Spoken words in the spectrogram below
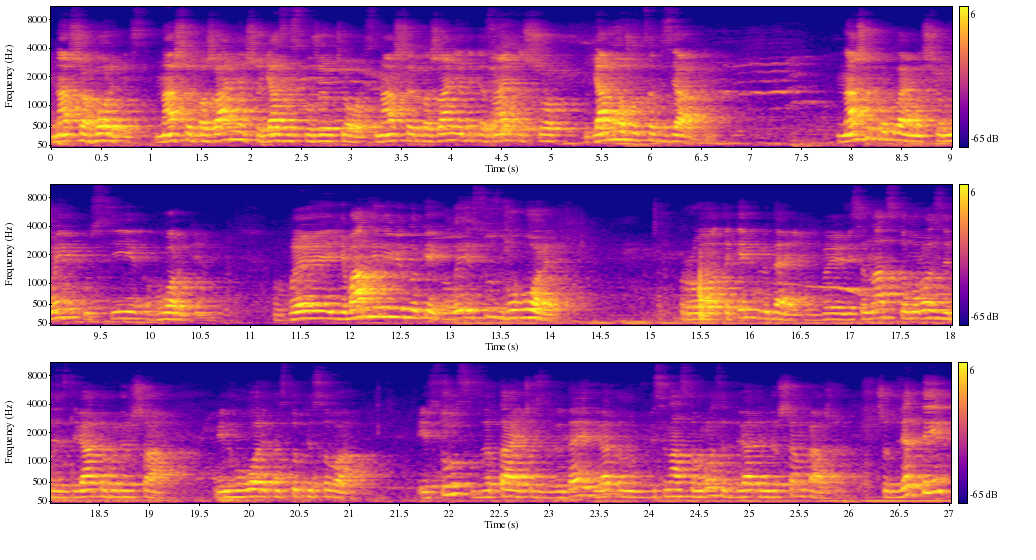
наша гордість, наше бажання, що я заслужив чогось, наше бажання таке, знаєте, що я можу це взяти. Наша проблема, що ми усі горді. В Євангелії від Луки, коли Ісус говорить про таких людей, в 18 розділі з 9 вірша, Він говорить наступні слова. Ісус, звертаючись до людей, в 9, 18 розділі 9 віршем каже, що для тих,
